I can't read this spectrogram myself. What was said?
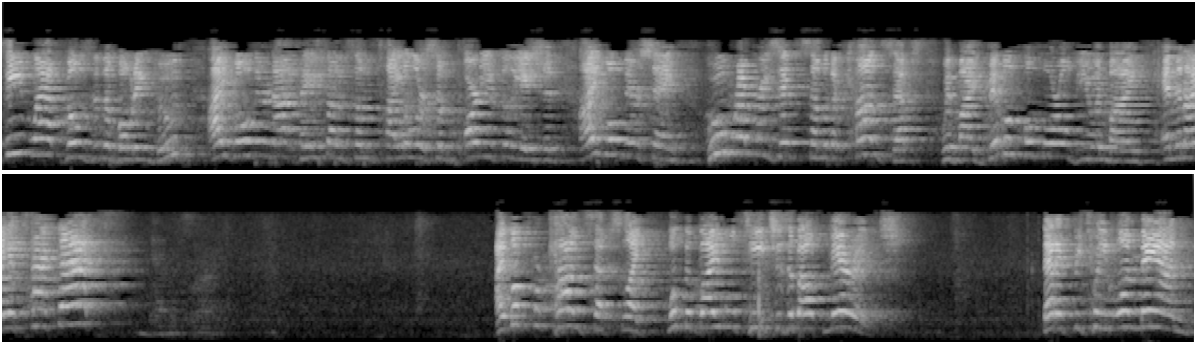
Steve Lapp goes to the voting booth, I go there not based on some title or some party affiliation. I go there saying, who represents some of the concepts with my biblical moral view in mind, and then I attack that. I look for concepts like what the Bible teaches about marriage. That it's between one man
